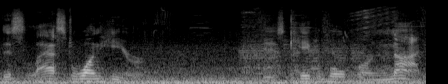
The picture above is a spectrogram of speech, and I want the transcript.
this last one here, is capable or not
